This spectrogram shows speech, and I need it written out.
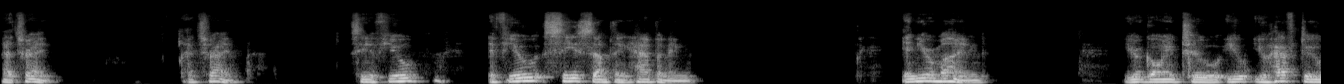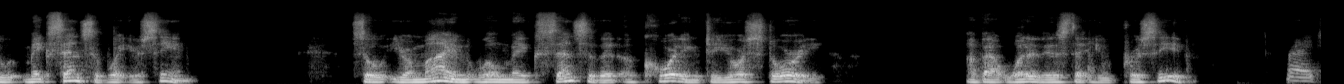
That's right. That's right. See, if you if you see something happening in your mind, you're going to you you have to make sense of what you're seeing. So your mind will make sense of it according to your story about what it is that you perceive. Right.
